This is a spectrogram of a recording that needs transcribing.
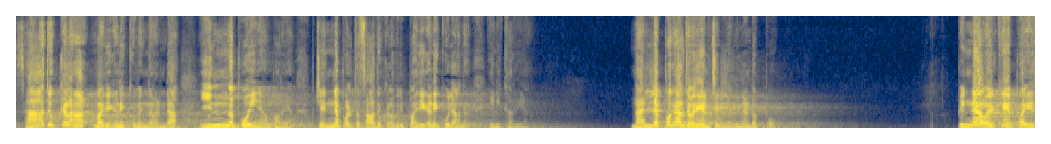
സാധുക്കൾ പരിഗണിക്കുമെന്ന് വേണ്ട. ഇന്ന് പോയി ഞാൻ പറയാം. പക്ഷെ എന്നെപ്പോലത്തെ സാധുക്കൾ അവർ പരിഗണിക്കൂല എന്ന് എനിക്കറിയാം. നല്ലപ്പം കാലത്ത് പരിഗണിച്ചിട്ടില്ല. പിന്നെ ഉണ്ടപ്പോ പിന്നെ അവർക്ക് പൈസ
